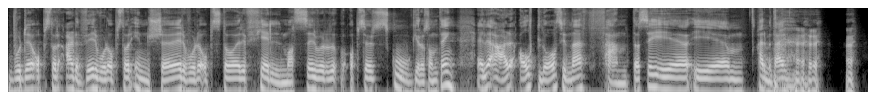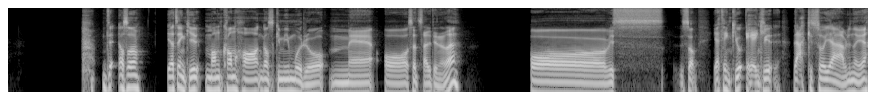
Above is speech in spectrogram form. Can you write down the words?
Hvor det oppstår elver, hvor det oppstår innsjøer, hvor det oppstår fjellmasser, hvor det oppstår skoger og sånne ting? Eller er det alt lov siden det er fantasy i, i um, hermetegn? det, Altså, Jeg tenker man kan ha ganske mye moro med å sette seg litt inn i det. Og hvis så, Jeg tenker jo egentlig Det er ikke så jævlig nøye,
